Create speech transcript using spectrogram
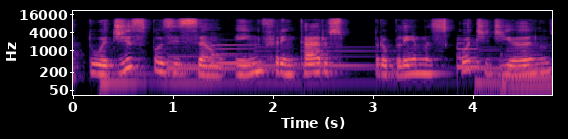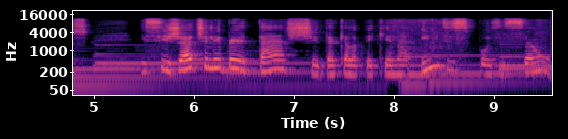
a tua disposição em enfrentar os problemas cotidianos e se já te libertaste daquela pequena indisposição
